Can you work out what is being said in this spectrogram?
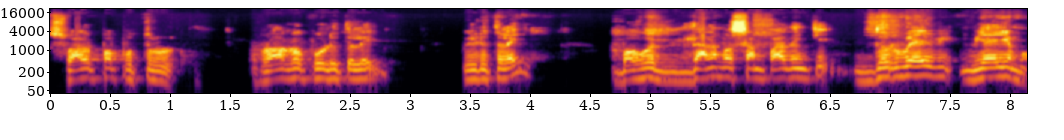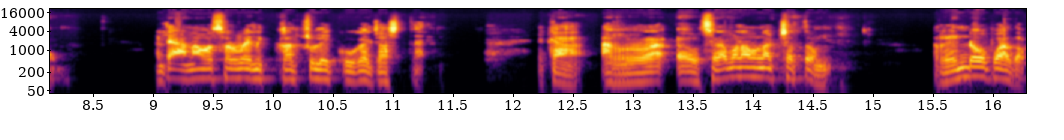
స్వల్ప పుత్రులు రోగపూడితులై పీడితులై బహు ధనము సంపాదించి దుర్వ్యయ వ్యయము. అంటే అనవసరమైన ఖర్చులు ఎక్కువగా చేస్తారు ఇక ర- శ్రవణం నక్షత్రం రెండవ పాదం.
